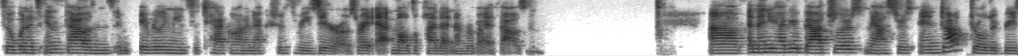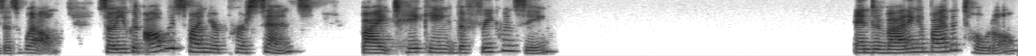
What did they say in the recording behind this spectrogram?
so when it's in thousands, it really means to tack on an extra three zeros, right? At multiply that number by a thousand. Um, and then you have your bachelor's, master's, and doctoral degrees as well. So you can always find your percent by taking the frequency and dividing it by the total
